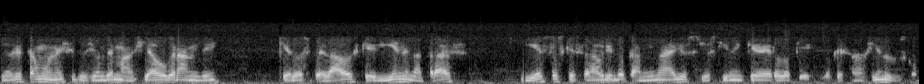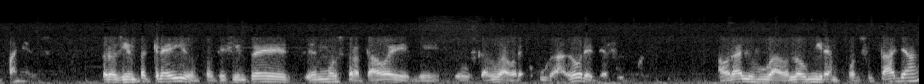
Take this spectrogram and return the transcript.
sino que estamos en una institución demasiado grande, que los pelados que vienen atrás y estos que están abriendo camino a ellos, ellos tienen que ver lo que, lo que están haciendo sus compañeros. Pero siempre he creído, porque siempre hemos tratado de, de, de buscar jugadores, jugadores de fútbol. Ahora el jugador lo miran por su talla,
